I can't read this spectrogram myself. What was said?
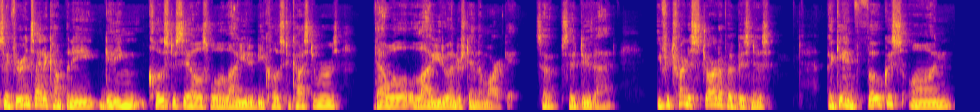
So if you're inside a company, getting close to sales will allow you to be close to customers. That will allow you to understand the market. So, so do that. If you're trying to start up a business, again, focus on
